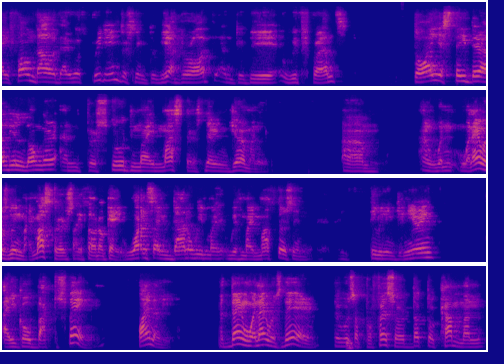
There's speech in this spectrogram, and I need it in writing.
I found out that it was pretty interesting to be abroad and to be with friends. So I stayed there a little longer and pursued my master's there in Germany. Um, and when, when I was doing my master's, I thought, okay, once I'm done with my with my master's in, in civil engineering, I'll go back to Spain, finally. But then when I was there, there was a professor, Dr. Kampman,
